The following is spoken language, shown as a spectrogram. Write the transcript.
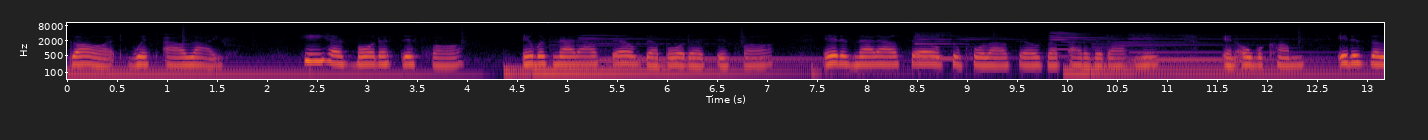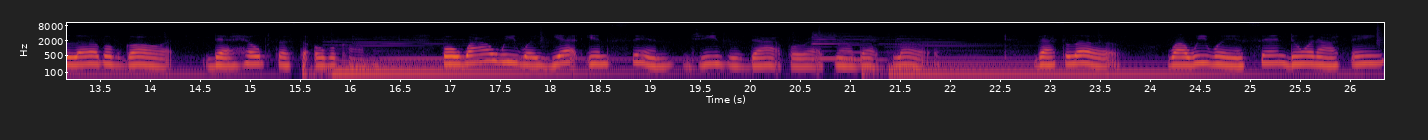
God with our life. He has brought us this far. It was not ourselves that brought us this far. It is not ourselves who pull ourselves up out of the darkness and overcome. It is the love of God that helps us to overcome. For while we were yet in sin, Jesus died for us. Now that's love. That's love. While we were in sin doing our thing,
